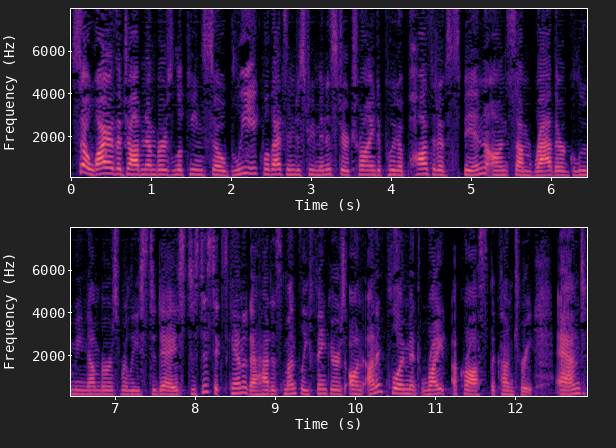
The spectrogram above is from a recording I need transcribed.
So why are the job numbers looking so bleak? Well, that's Industry Minister trying to put a positive spin on some rather gloomy numbers released today. Statistics Canada had its monthly fingers on unemployment right across the country, and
